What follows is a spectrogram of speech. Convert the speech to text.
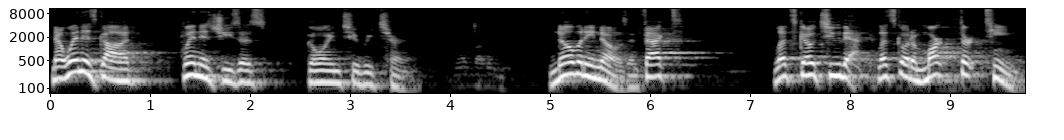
Now, when is God when is Jesus going to return? Nobody. Nobody knows. In fact, let's go to that. Let's go to Mark 13.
